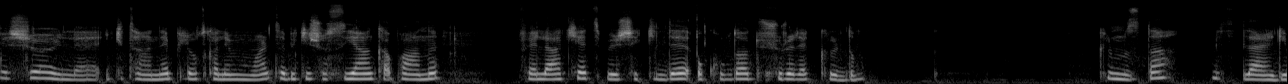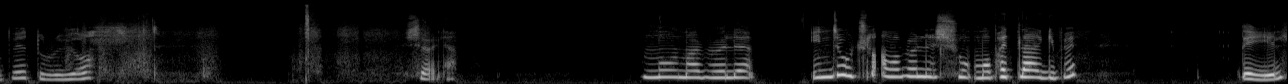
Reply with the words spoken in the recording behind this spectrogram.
Ve şöyle iki tane pilot kalemim var. Tabii ki şu siyah kapağını felaket bir şekilde okulda düşürerek kırdım. Kırmızı da misler gibi duruyor. Şöyle. Normal böyle ince uçlu ama böyle şu mopetler gibi değil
